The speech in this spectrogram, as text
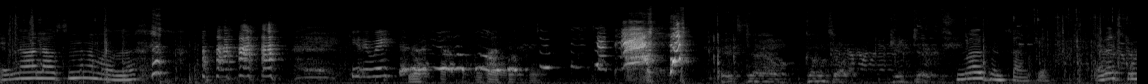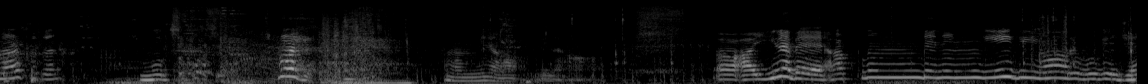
Elini hala ısındıramadı. Girmekten ölüyorum. Atayım şunu. Smurf'üm sanki. Evet Smurf'ısın. Smurf. Smurf. Tamam yine al, yine al. Aa, ay yine be aklım benim gidiyor bu gece.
